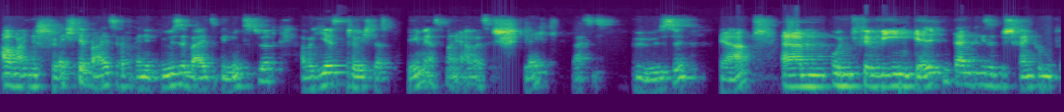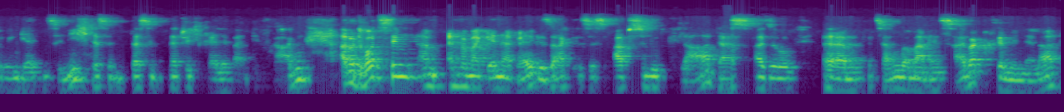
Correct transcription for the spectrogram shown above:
auf eine schlechte Weise, auf eine böse Weise genutzt wird. Aber hier ist natürlich das Problem erstmal, ja, was ist schlecht, was ist böse, ja. Ähm, und für wen gelten dann diese Beschränkungen, für wen gelten sie nicht? Das sind, das sind natürlich relevante Fragen. Aber trotzdem, ähm, einfach mal generell gesagt, ist es absolut klar, dass also, ähm, sagen wir mal, ein Cyberkrimineller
